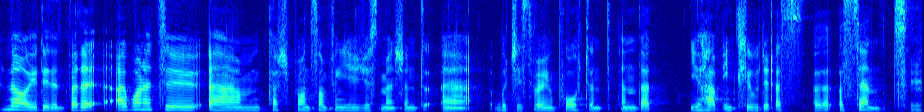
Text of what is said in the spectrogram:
no you didn't. But I, I wanted to um, touch upon something you just mentioned uh, which is very important and that you have included a, a, a scent mm.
